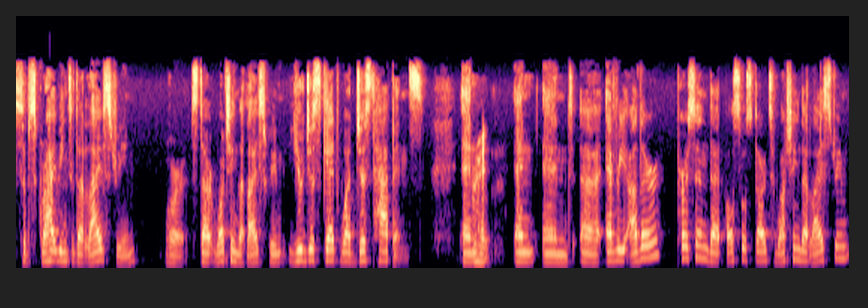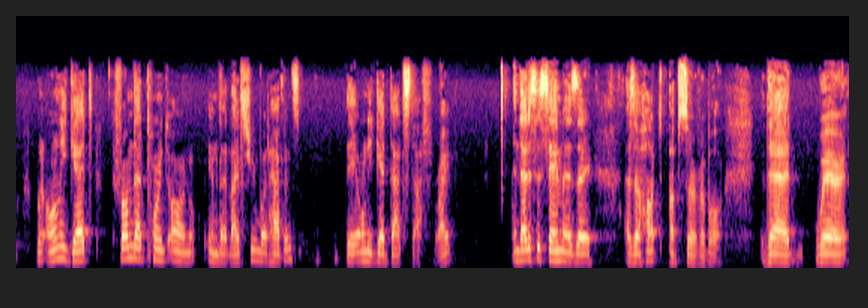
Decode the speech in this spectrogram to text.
subscribing to that live stream or start watching that live stream, you just get what just happens, and right. and and uh, every other person that also starts watching that live stream will only get from that point on in that live stream what happens. They only get that stuff, right? And that is the same as a as a hot observable that where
